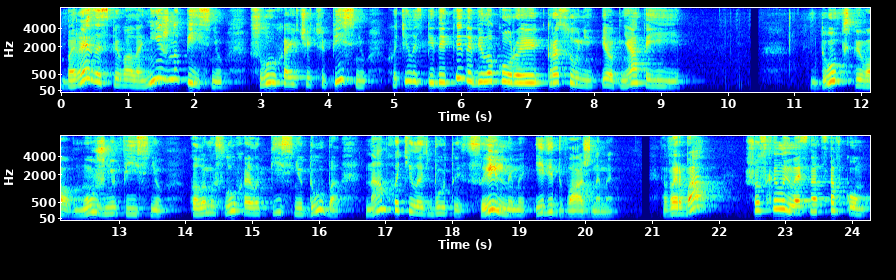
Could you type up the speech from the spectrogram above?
Береза співала ніжну пісню. Слухаючи цю пісню, хотілось підійти до білокорої красуні і обняти її. Дуб співав мужню пісню. Коли ми слухали пісню дуба, нам хотілося бути сильними і відважними. Верба, що схилилась над ставком,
